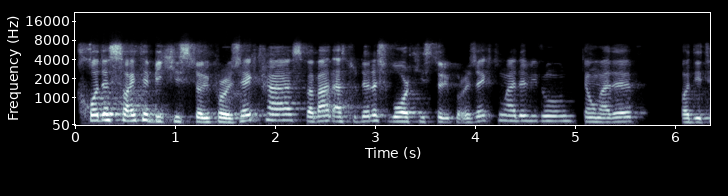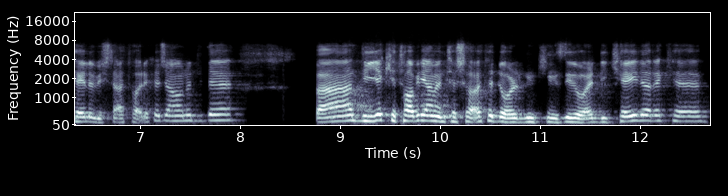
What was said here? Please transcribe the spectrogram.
خود سایت Big History Project هست و بعد از تو دلش World History Project اومده بیرون که اومده با detail بیشتر تاریخ جهان رو دیده. بعد یه کتابی هم انتشارات Dorling Kindersley دوباره DK داره که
